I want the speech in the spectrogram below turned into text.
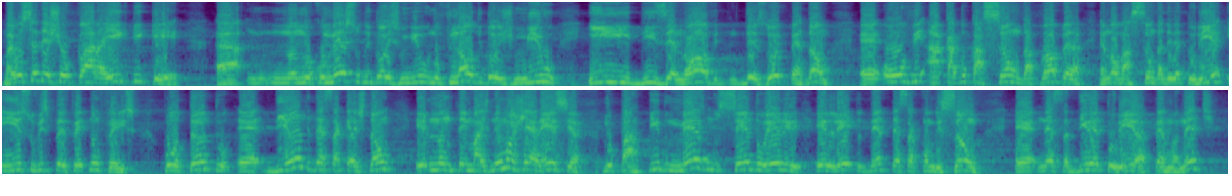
Mas você deixou claro aí de que ah, no, no, começo de 2000, no final de 2019, 18, perdão, é, houve a caducação da própria renovação da diretoria e isso o vice-prefeito não fez. Portanto, é, diante dessa questão, ele não tem mais nenhuma gerência no partido, mesmo sendo ele eleito dentro dessa comissão, é, nessa diretoria permanente?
